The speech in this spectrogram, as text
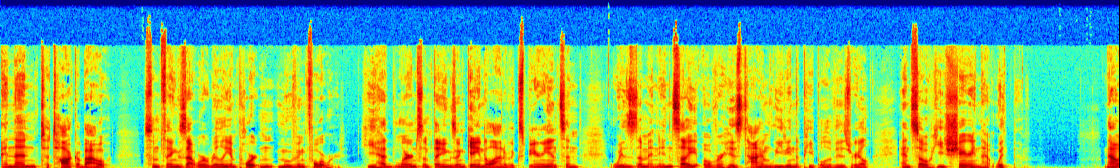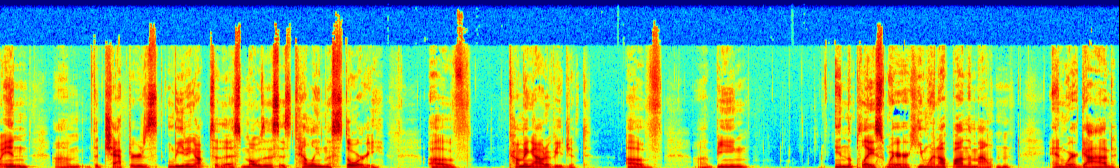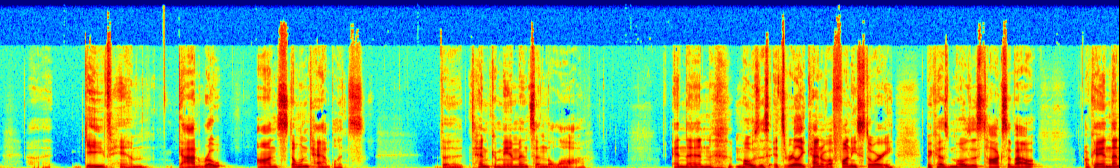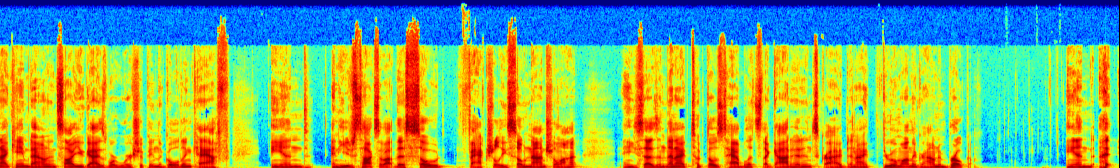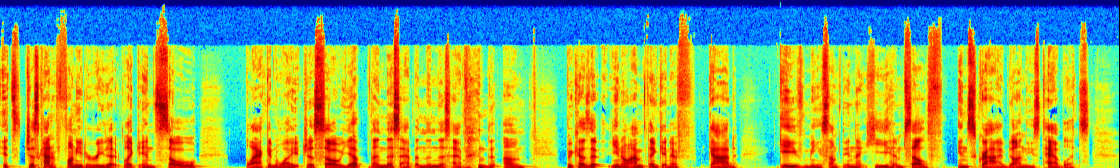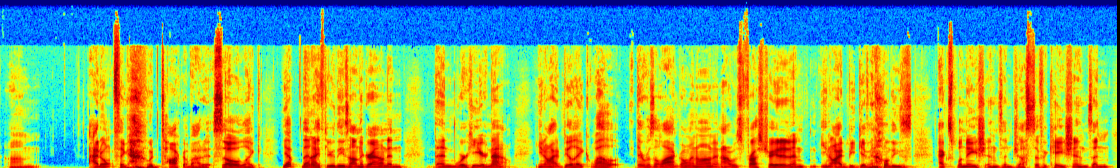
and then to talk about some things that were really important moving forward. He had learned some things and gained a lot of experience and wisdom and insight over his time leading the people of Israel. And so he's sharing that with them. Now, in um, the chapters leading up to this, Moses is telling the story of coming out of Egypt, of uh, being in the place where he went up on the mountain and where God uh, gave him, God wrote on stone tablets the Ten Commandments and the law. And then Moses, it's really kind of a funny story because Moses talks about, okay, and then I came down and saw you guys were worshiping the golden calf. And and he just talks about this so factually, so nonchalant. And he says, And then I took those tablets that God had inscribed and I threw them on the ground and broke them. And it's just kind of funny to read it like in so black and white, just so, yep, then this happened, then this happened. um, because, it, you know, I'm thinking if God gave me something that He Himself inscribed on these tablets, um, I don't think I would talk about it so like yep, then I threw these on the ground and then we're here now. You know, I'd be like, well, there was a lot going on and I was frustrated and you know, I'd be given all these explanations and justifications and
